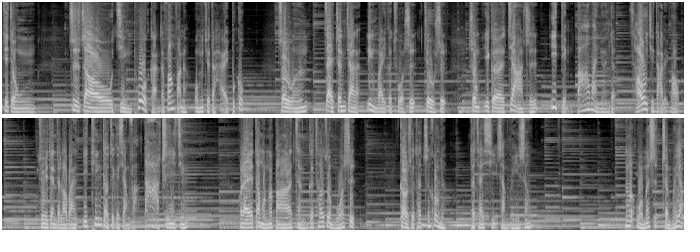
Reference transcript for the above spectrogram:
这种制造紧迫感的方法呢，我们觉得还不够，所以我们再增加了另外一个措施，就是送一个价值一点八万元的超级大礼包。足浴店的老板一听到这个想法，大吃一惊。后来，当我们把整个操作模式告诉他之后呢，他才喜上眉梢。那么我们是怎么样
